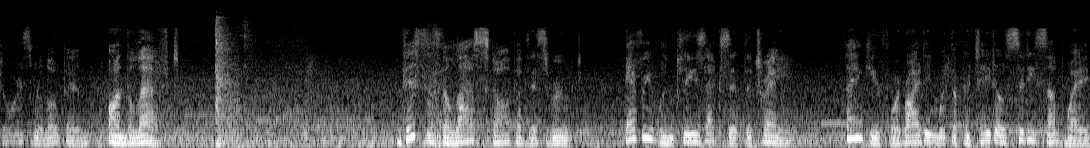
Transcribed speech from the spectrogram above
Doors will open on the left. This is the last stop of this route. Everyone please exit the train. Thank you for riding with the Potato City Subway.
